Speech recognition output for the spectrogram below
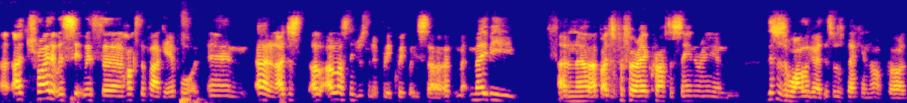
I, I tried it with with uh, Hoxton Park Airport, and I don't know. I just I, I lost interest in it pretty quickly. So uh, maybe I don't know. I, I just prefer aircraft to scenery. And this was a while ago. This was back in oh god,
